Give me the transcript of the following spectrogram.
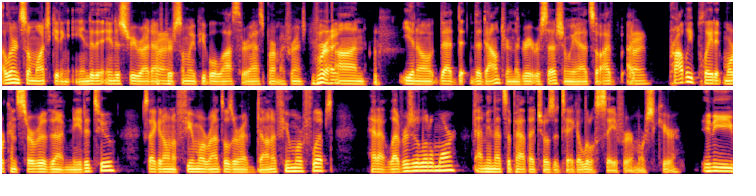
I learned so much getting into the industry right after Right. so many people lost their ass, part my French, Right. on, you know, that the downturn, the Great Recession we had. So I've, I've probably played it more conservative than I've needed to because I could own a few more rentals or have done a few more flips. Had I leveraged a little more, I mean, that's the path I chose to take, a little safer, more secure. Any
